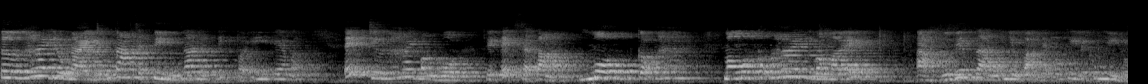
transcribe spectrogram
Từ hai điều này chúng ta sẽ tìm ra được x và y các em ạ. x trừ 2 bằng 1 thì x sẽ bằng 1 cộng 2. Mà một cộng hai thì bằng mấy? À, cứ viết ra có nhiều bạn lại có khi lại không hiểu.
